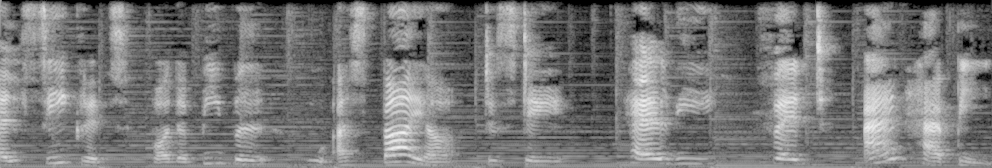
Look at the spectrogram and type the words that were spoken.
health secrets for the people who aspire to stay healthy, fit, and happy.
